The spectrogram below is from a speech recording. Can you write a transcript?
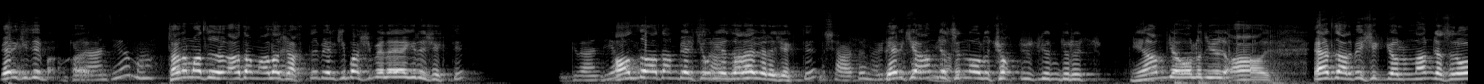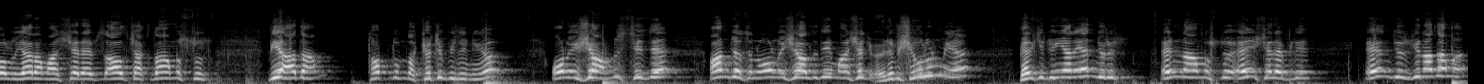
Belki de Güvendi ama tanımadığı adam alacaktı. Belki başı belaya girecekti. Güvendi ama Aldığı adam belki oraya Dışarıdan- zarar verecekti. dışarıdan öyle Belki gözüküyor. amcasının oğlu çok düzgün dürüst. Niye amca oğlu diyor? Aa, Erdal Beşikçioğlu'nun amcasının oğlu yaramaz, şerefsiz, alçak, namussuz bir adam toplumda kötü biliniyor. Onu işe almış. Siz de amcasının oğlunu işe aldı diye manşet. Öyle bir şey olur mu ya? Belki dünyanın en dürüst, en namuslu, en şerefli, en düzgün adamı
